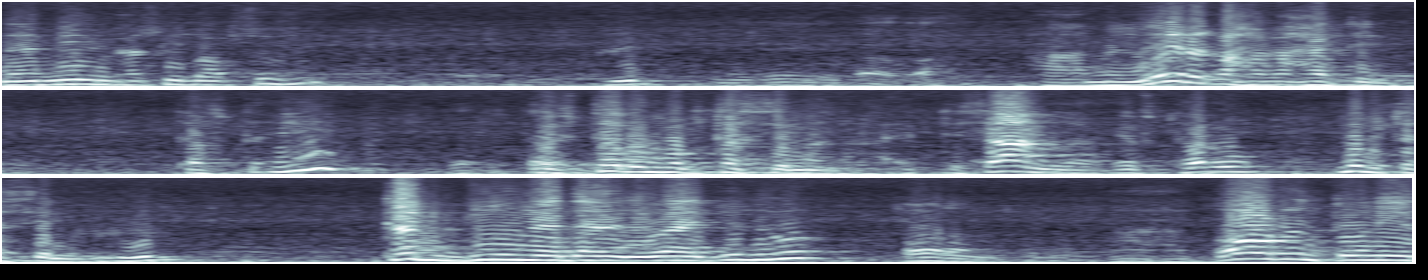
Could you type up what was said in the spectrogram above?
لامين محسو باب صوفي ها من غير غحغحة تفتروا يفتروا مبتسما. ابتسام لا يفتروا مبتسما. تبدو ندى نواجده طورا. طورا تنير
